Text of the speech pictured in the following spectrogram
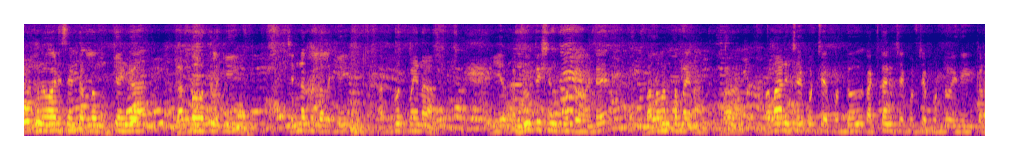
అంగన్వాడీ సెంటర్లో ముఖ్యంగా గర్భవతులకి చిన్నపిల్లలకి అద్భుతమైన ఈ యొక్క న్యూట్రిషన్ ఫుడ్ అంటే బలవంతమైన బలాన్ని చేకూర్చే ఫుడ్ రక్తాన్ని చేకూర్చే ఫుడ్ ఇది ఇక్కడ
